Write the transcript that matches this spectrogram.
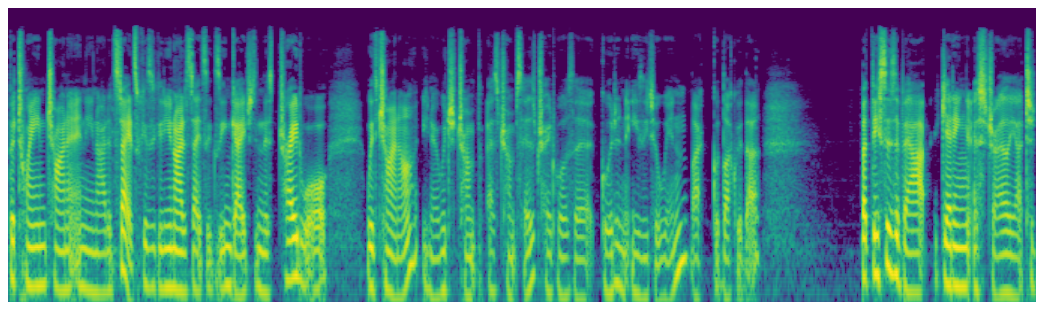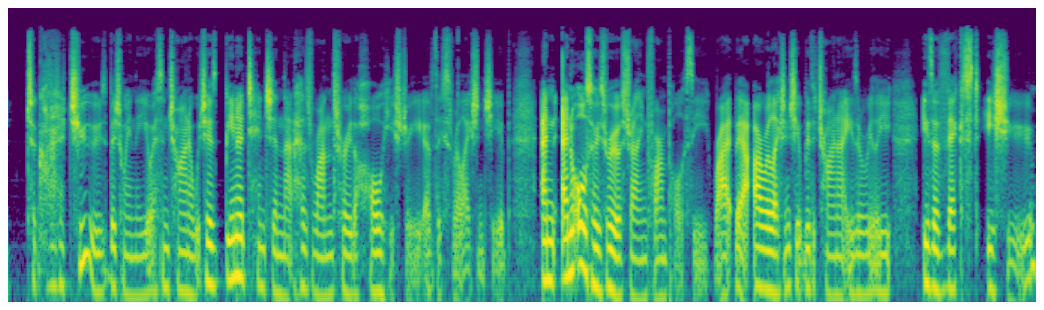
between China and the United States, because the United States is engaged in this trade war with China, you know, which Trump, as Trump says, trade wars are good and easy to win. Like, good luck with that. But this is about getting Australia to to kind of choose between the US and China, which has been a tension that has run through the whole history of this relationship and, and also through Australian foreign policy, right? Our relationship with China is a really is a vexed issue.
